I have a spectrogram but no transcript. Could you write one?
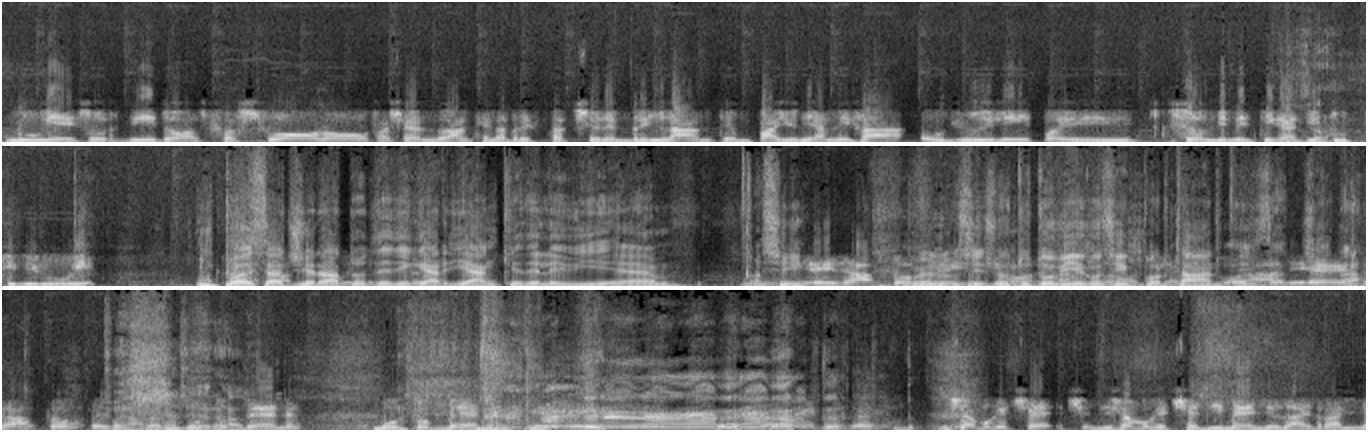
Lui è esordito al Sassuolo facendo anche una prestazione brillante un paio di anni fa o giù di lì, poi si sono dimenticati Esatto. tutti di lui Un po' esagerato dedicargli anche delle vie, eh? Ah, sì. Esatto, Quello sì, sono tutto vie così no, importanti. Eh, esatto, esatto, esagerato. molto bene, molto bene. Diciamo, che c'è, diciamo che c'è di meglio, dai, tra gli,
